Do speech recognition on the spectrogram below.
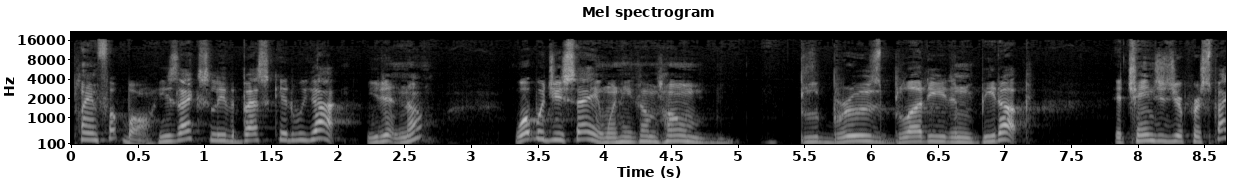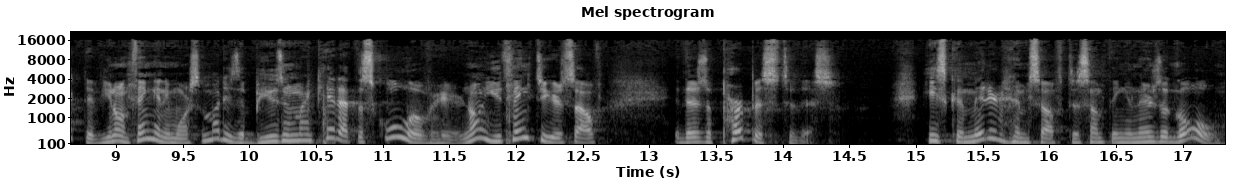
playing football. He's actually the best kid we got. You didn't know? What would you say when he comes home bruised, bloodied, and beat up? It changes your perspective. You don't think anymore, somebody's abusing my kid at the school over here. No, you think to yourself, there's a purpose to this. He's committed himself to something, and there's a goal.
